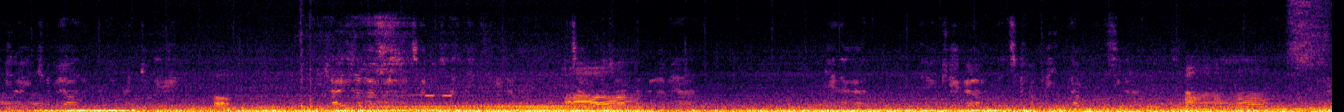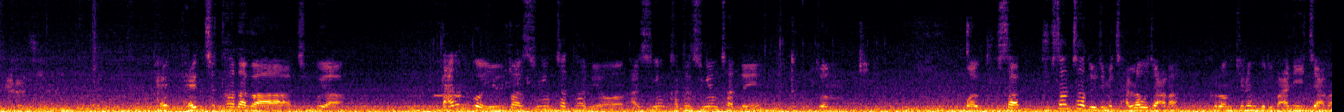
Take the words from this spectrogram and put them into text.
아. 미러에 켜면 그 왼쪽에 어. 좌회전하고 있는 차가 사진이 보이잖아. 아. 그러면 얘네가 내 걔가 내 차 옆에 있다고 인식을 하는 거지. 아. 그러지. 벤- 벤츠 타다가 친구야 다른 거 일반 승용차 타면 아 승용 같은 승용차인데 좀뭐 국산 국산차도 요즘에 잘 나오지 않아? 그런 기능들이 많이 있지 않아?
